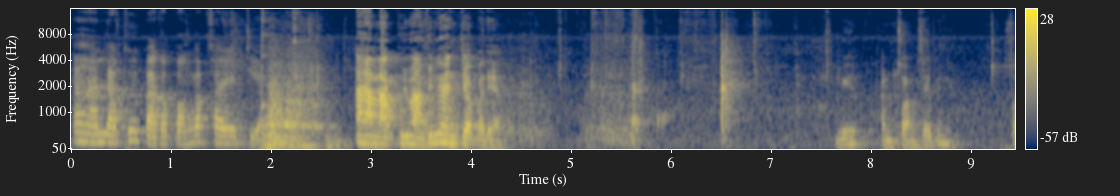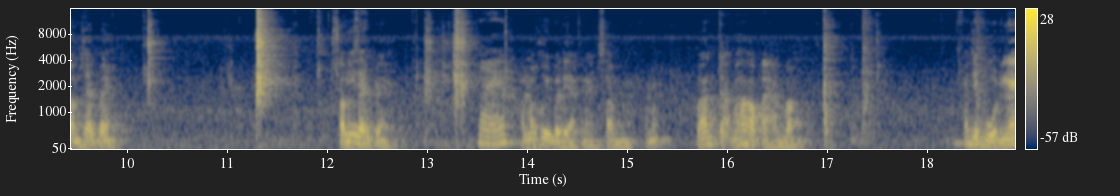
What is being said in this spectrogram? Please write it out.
เอา อาหารหลักคือปลากระป๋องกับไข่เจียว อาหารหลักพี่มาพี่เล่นเจียวปลาแดกมีอันสอมใส่ไปเนี่ยสอมใส่ไปสอมใส่ไปไหนเอามาคุยประเดี๋ยวไงซ้ำมาเอามาว่าจับมากับปานบ่มันจะบูดไง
